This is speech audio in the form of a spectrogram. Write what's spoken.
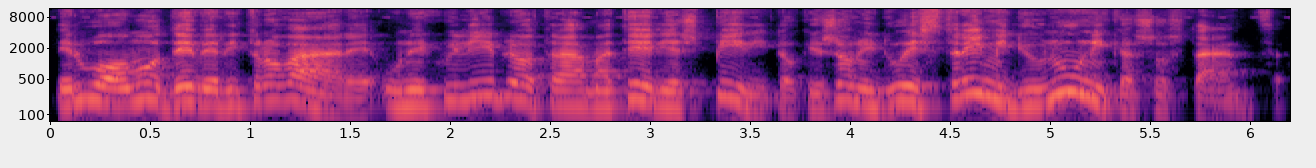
e l'uomo deve ritrovare un equilibrio tra materia e spirito, che sono i due estremi di un'unica sostanza.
